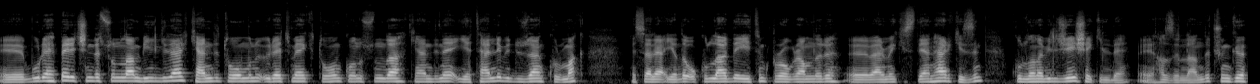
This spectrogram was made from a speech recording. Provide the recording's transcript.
E, bu rehber içinde sunulan bilgiler kendi tohumunu üretmek, tohum konusunda kendine yeterli bir düzen kurmak mesela ya da okullarda eğitim programları e, vermek isteyen herkesin kullanabileceği şekilde e, hazırlandı. Çünkü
